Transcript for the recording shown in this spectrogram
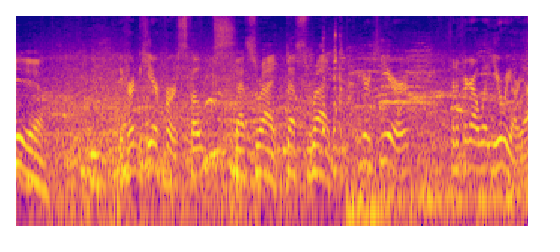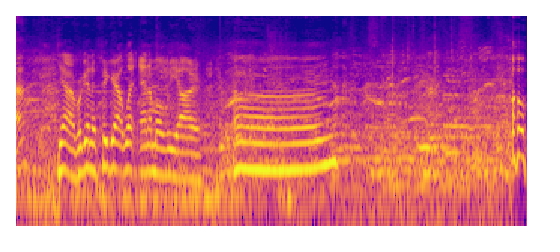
Yeah. You heard it here first, folks. That's right. That's right. We're here trying to figure out what year we are, yeah? yeah, we're gonna figure out what animal we are. Um. Oh,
